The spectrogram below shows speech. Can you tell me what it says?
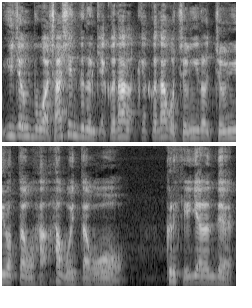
이 정부가 자신들은 깨끗하, 깨끗하고 정의로, 정의롭다고 하, 고 있다고 그렇게 얘기하는데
